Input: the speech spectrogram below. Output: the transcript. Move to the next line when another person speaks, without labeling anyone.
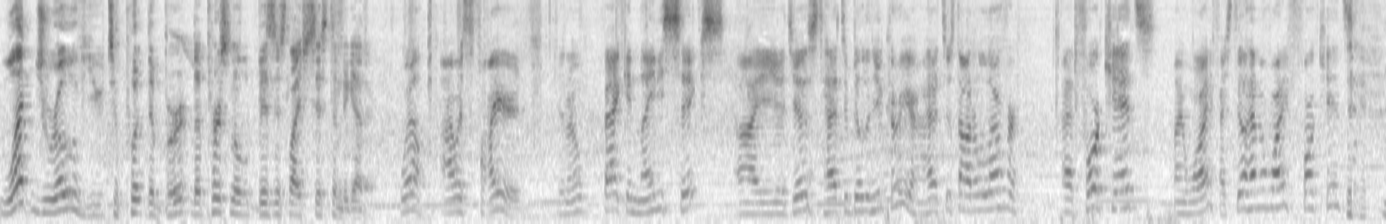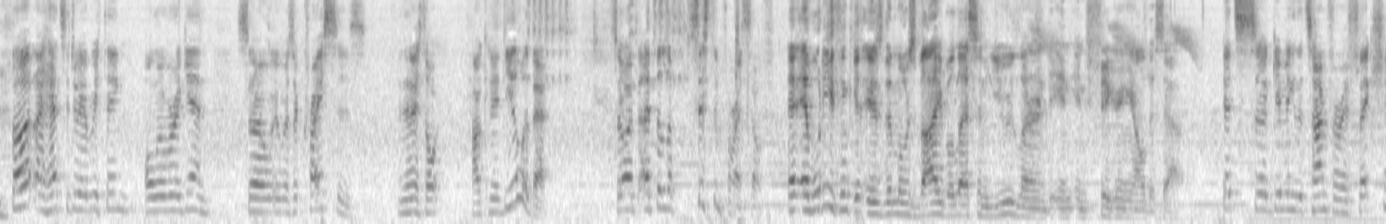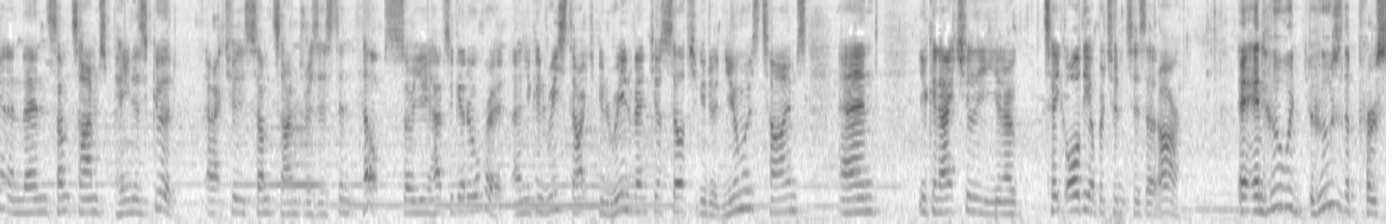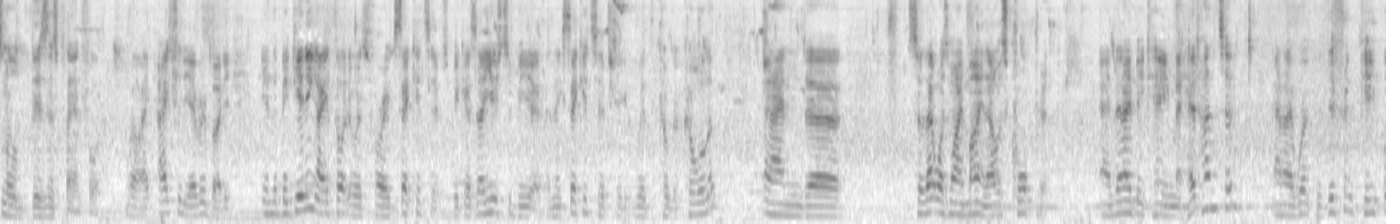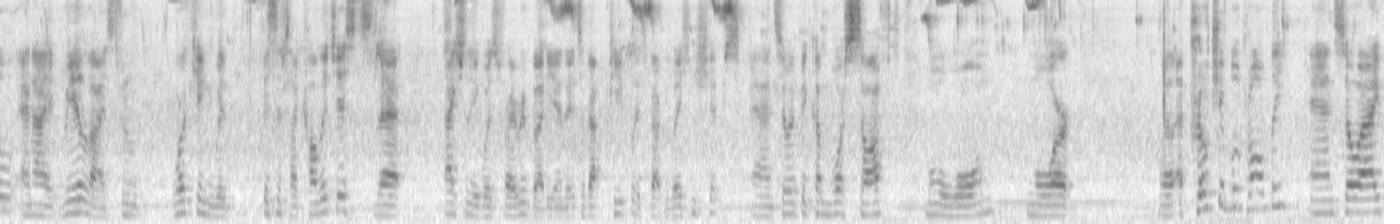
What drove you to put the, the personal business life system together?
Well, I was fired. You know, back in 96, I just had to build a new career. I had to start all over. I had four kids, my wife, I still have a wife, four kids, but I had to do everything all over again. So it was a crisis. And then I thought, how can I deal with that? So I, I built a system for myself.
And, and, what do you think is the most valuable lesson you learned in, in figuring all this out?
It's uh, giving the time for reflection and then sometimes pain is good. Actually, sometimes resistance helps. So you have to get over it and you can restart, you can reinvent yourself, you can do it numerous times and you can actually, you know, take all the opportunities that are.
And, who would, who's the personal business plan for?
Well, I, actually everybody. In the beginning, I thought it was for executives because I used to be a, an executive with Coca-Cola and uh, so that was my mind, I was corporate. And then I became a headhunter and I worked with different people and I realized through working with business psychologists that actually it was for everybody and it's about people, it's about relationships. And so it become more soft, more warm, more, well, approachable probably. And so I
